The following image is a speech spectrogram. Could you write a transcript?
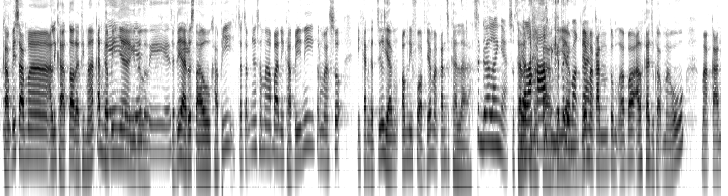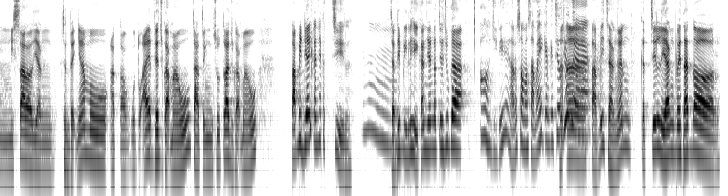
gapi sama aligator ya dimakan gapinya Iya gitu loh. sih, iya Jadi harus tahu gapi cocoknya sama apa nih. Gapi ini termasuk ikan kecil yang omnivore, dia makan segala. Segalanya, Segala, hal dimakan. gitu Iya, dimakan. Dia makan tum, apa alga juga mau, makan misal yang jentik nyamuk atau kutu air dia juga mau, cacing sutra juga mau. Tapi dia ikannya kecil. Hmm. Jadi pilih ikan yang kecil juga. Oh, jadi harus sama-sama ikan kecil Heeh, juga. tapi jangan kecil yang predator.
